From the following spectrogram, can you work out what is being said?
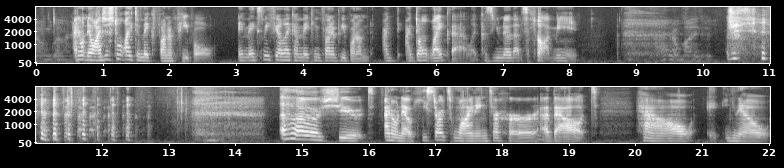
I'm. I don't know. I just don't like to make fun of people. It makes me feel like I'm making fun of people, and I'm I, I don't like that. Like, cause you know that's not me. I don't mind it. oh shoot i don't know he starts whining to her mm-hmm. about how you know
